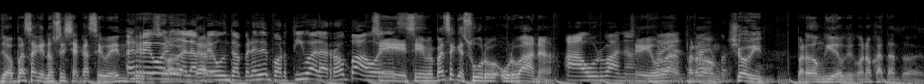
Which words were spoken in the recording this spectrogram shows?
lo que pasa es que no sé si acá se vende. Es re se va a boluda la pregunta, pero ¿es deportiva la ropa o Sí, es sí, me parece que es ur- urbana. ah, urbana? Sí, urbana, perdón. Jogging. Perdón, Guido, que conozca tanto. de-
